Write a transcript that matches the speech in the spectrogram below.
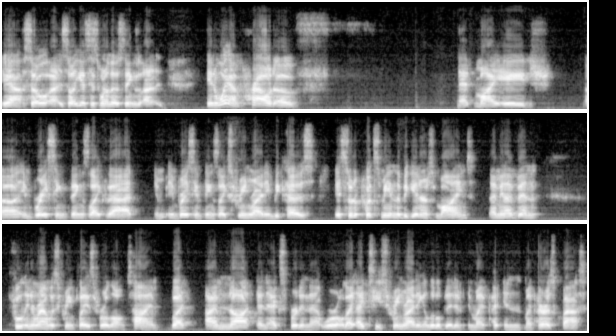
yeah, so uh, so I guess it's one of those things. I, in a way, I'm proud of at my age uh, embracing things like that, em- embracing things like screenwriting, because it sort of puts me in the beginner's mind. I mean, I've been fooling around with screenplays for a long time, but I'm not an expert in that world. I, I teach screenwriting a little bit in, in, my in my Paris class,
